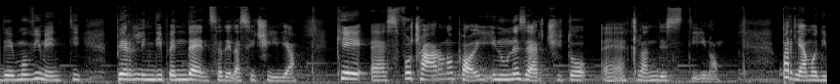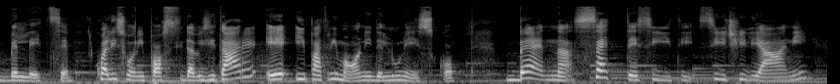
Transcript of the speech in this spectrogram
dei, movimenti per l'indipendenza della Sicilia che eh, sfociarono poi in un esercito eh, clandestino. Parliamo di bellezze. Quali sono i posti da visitare e i patrimoni dell'UNESCO? Ben sette siti siciliani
